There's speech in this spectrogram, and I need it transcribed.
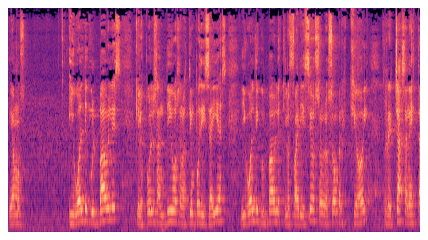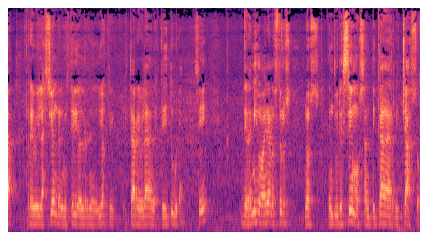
digamos, igual de culpables que los pueblos antiguos en los tiempos de Isaías, igual de culpables que los fariseos son los hombres que hoy rechazan esta revelación del misterio del reino de Dios que está revelada en la escritura. ¿sí? De la misma manera nosotros nos endurecemos ante cada rechazo.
